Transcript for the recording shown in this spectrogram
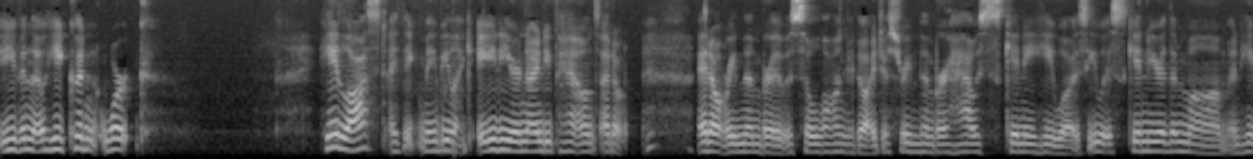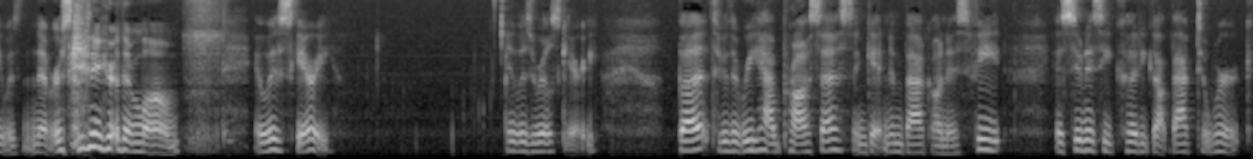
Even though he couldn't work. He lost, I think, maybe like 80 or 90 pounds. I don't. I don't remember. It was so long ago. I just remember how skinny he was. He was skinnier than mom, and he was never skinnier than mom. It was scary. It was real scary. But through the rehab process and getting him back on his feet, as soon as he could, he got back to work.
